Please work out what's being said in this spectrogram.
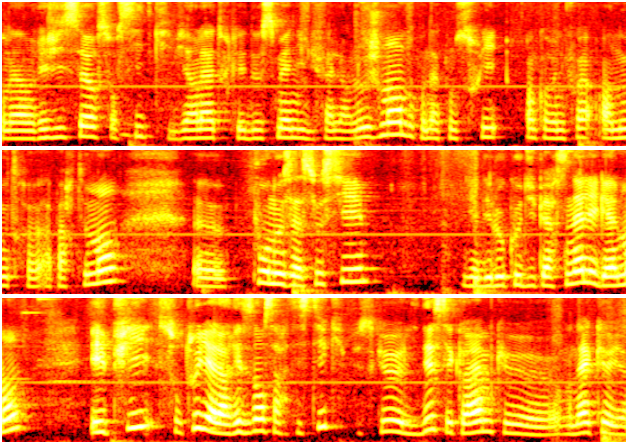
on a un régisseur sur site qui vient là toutes les deux semaines, il lui fallait un logement, donc on a construit encore une fois un autre appartement. pour nos associés, il y a des locaux du personnel également. Et puis, surtout, il y a la résidence artistique, puisque l'idée, c'est quand même qu'on accueille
